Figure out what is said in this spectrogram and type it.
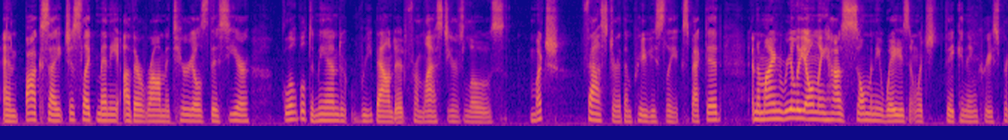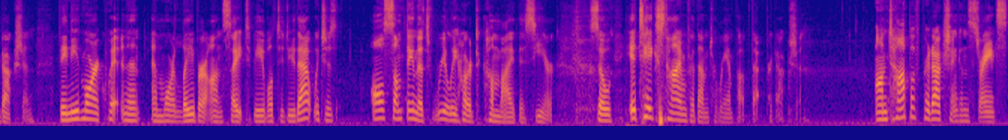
And bauxite, just like many other raw materials this year, global demand rebounded from last year's lows much faster than previously expected. And a mine really only has so many ways in which they can increase production. They need more equipment and more labor on site to be able to do that, which is all something that's really hard to come by this year. So it takes time for them to ramp up that production. On top of production constraints,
